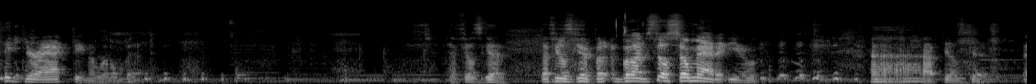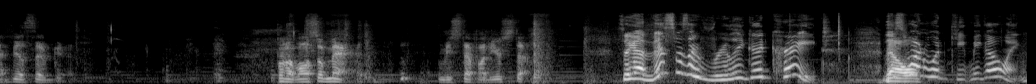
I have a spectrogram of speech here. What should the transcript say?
I think you're acting a little bit. That feels good. That feels good, but but I'm still so mad at you. Ah, that feels good. That feels so good. But I'm also mad. Let me step on your stuff. So yeah, this was a really good crate. This Now- one would keep me going.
